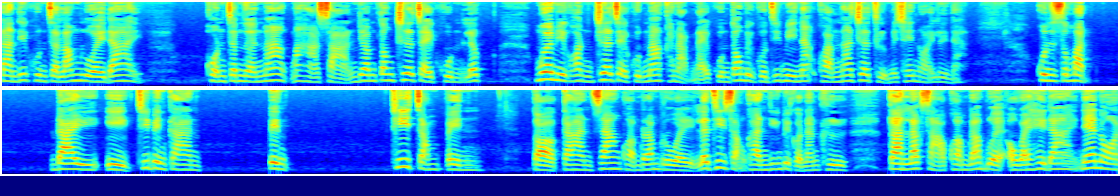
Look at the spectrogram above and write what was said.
การที่คุณจะร่ำรวยได้ คนจำนวนมากมหาศาลย่อมต้องเชื่อใจคุณ แล้ว เมื่อมีคนเชื่อใจคุณมากขนาดไหน คุณต้องเป็นคนที่มีความน่าเชื่อถือไม่ใช่น้อยเลยนะ คุณสมบัติใดอีกที่เป็นการเป็นที่จำเป็นต่อการสร้างความร่ำรวย และที่สำคัญยิ่งไปกว่านั้นคือ การรักษาความร่ำรวยเอาไว้ให้ได้ แน่นอน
